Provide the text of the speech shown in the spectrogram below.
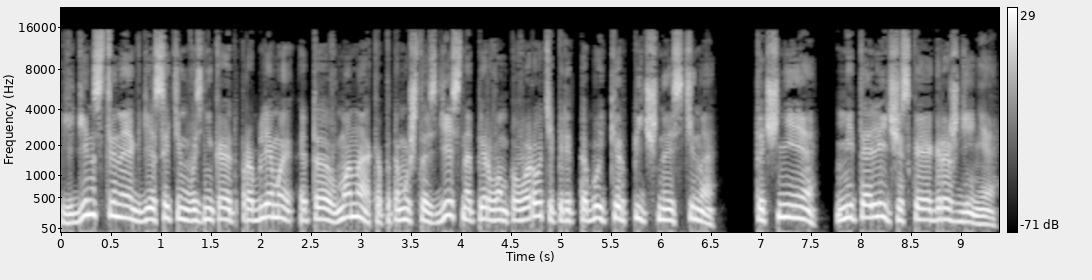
Единственное, где с этим возникают проблемы, это в Монако, потому что здесь на первом повороте перед тобой кирпичная стена, точнее, металлическое ограждение.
